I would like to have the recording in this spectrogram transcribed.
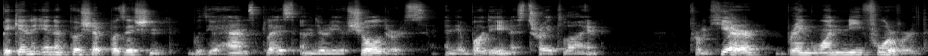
Begin in a push-up position with your hands placed under your shoulders and your body in a straight line. From here, bring one knee forward,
